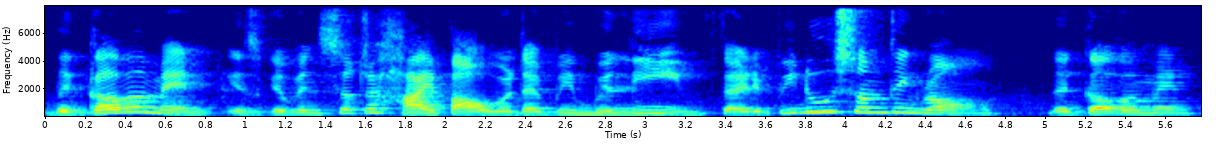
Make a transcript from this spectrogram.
The government is given such a high power that we believe that if we do something wrong, the government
